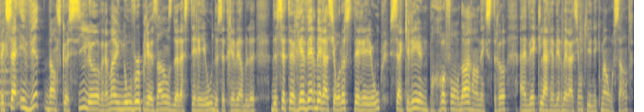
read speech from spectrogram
Fait que ça évite, dans ce cas-ci, vraiment une over-présence de la stéréo, de cette, de cette réverbération-là stéréo. Ça crée une profondeur en extra avec la réverbération qui est uniquement au centre.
